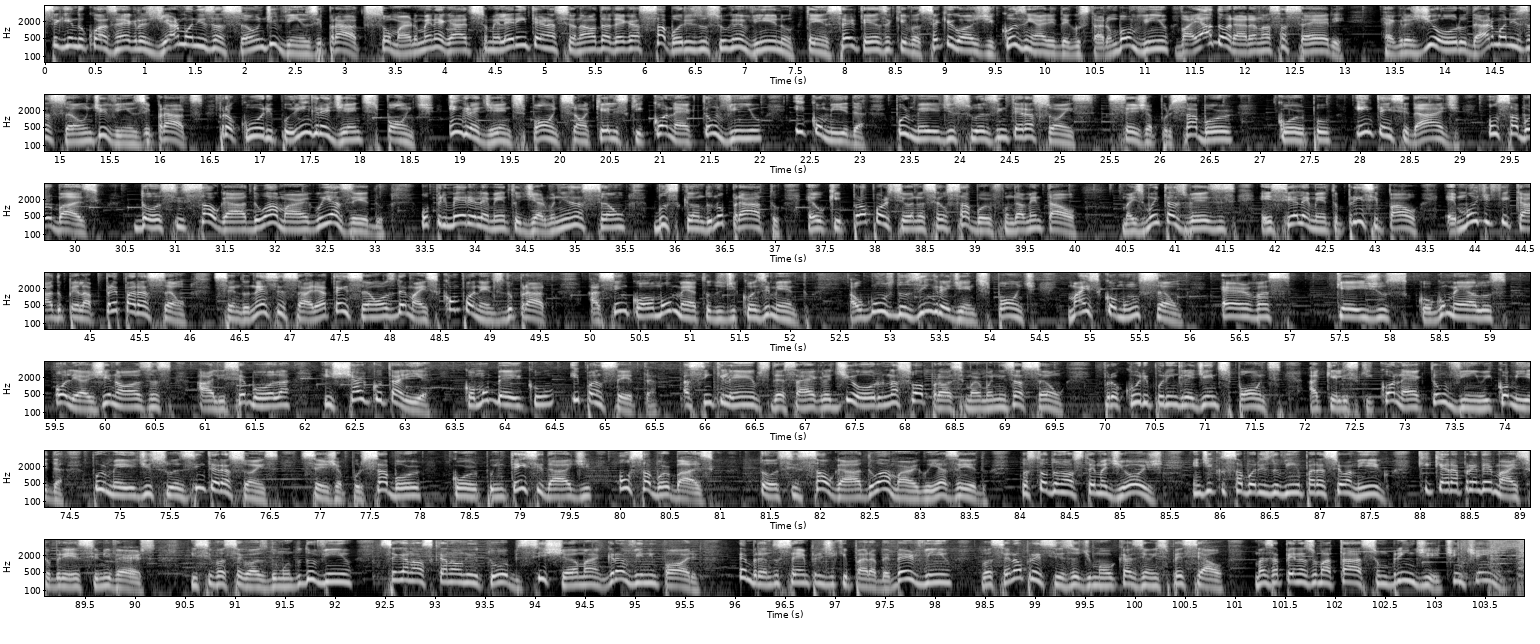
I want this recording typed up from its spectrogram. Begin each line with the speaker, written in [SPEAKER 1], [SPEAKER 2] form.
[SPEAKER 1] Seguindo com as regras de harmonização de vinhos e pratos. Sou Marno Menegatti, sommelier internacional da adega Sabores do Sul Gran Vino. Tenho certeza que você que gosta de cozinhar e degustar um bom vinho vai adorar a nossa série. Regras de ouro da harmonização de vinhos e pratos. Procure por ingredientes ponte. Ingredientes ponte são aqueles que conectam vinho e comida por meio de suas interações, seja por sabor, corpo, intensidade ou sabor básico, doce, salgado, amargo e azedo. O primeiro elemento de harmonização, buscando no prato, é o que proporciona seu sabor fundamental. Mas muitas vezes esse elemento principal é modificado pela preparação, sendo necessária atenção aos demais componentes do prato, assim como o método de cozimento. Alguns dos ingredientes ponte mais comuns são ervas, queijos, cogumelos, oleaginosas, alho e cebola e charcutaria, como bacon e panceta. Assim que lembre-se dessa regra de ouro na sua próxima harmonização. Procure por ingredientes pontes, aqueles que conectam vinho e comida por meio de suas interações, seja por sabor, corpo, intensidade ou sabor básico doce, salgado, amargo e azedo. Gostou do nosso tema de hoje? Indique os sabores do vinho para seu amigo que quer aprender mais sobre esse universo. E se você gosta do mundo do vinho, siga nosso canal no YouTube, se chama Gran Vino Empório. Lembrando sempre de que para beber vinho, você não precisa de uma ocasião especial, mas apenas uma taça, um brinde, tchim-tchim.
[SPEAKER 2] O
